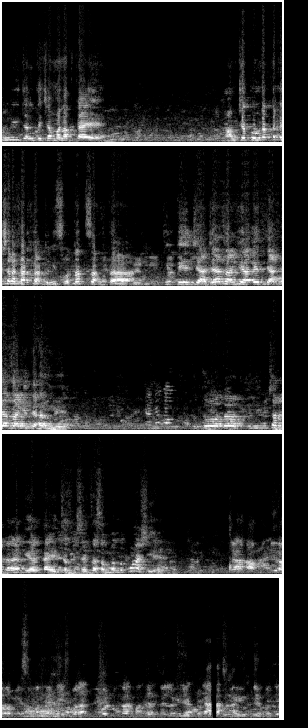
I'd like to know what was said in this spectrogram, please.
तुम्ही जनतेच्या मनात काय आहे आमच्या तोंडात तर कशाला काढता? तुम्ही स्वतःच सांगता की ते ज्या ज्या जागी आले त्या त्या जागी ते हरले. तर तो आता तुम्ही विचार करा की काय याचा याचा संबंध कोणाशी आहे? ज्या राम मंदिरावरती संबंध देशभरात निवडणुका भाजपने लढल्या त्याच अयोध्येमध्ये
